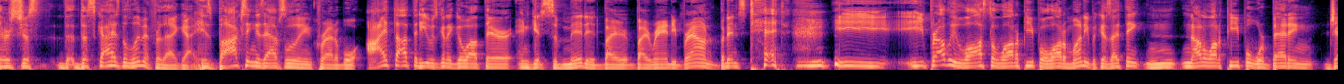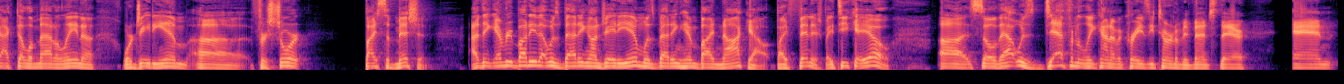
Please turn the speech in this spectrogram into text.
there's just the, the, sky's the limit for that guy. His boxing is absolutely incredible. I thought that he was going to go out there and get submitted by by Randy Brown, but instead he he probably lost a lot of people a lot of money because I think n- not a lot of people were betting Jack Della Maddalena or JDM uh, for short by submission. I think everybody that was betting on JDM was betting him by knockout, by finish, by TKO. Uh, so that was definitely kind of a crazy turn of events there. And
